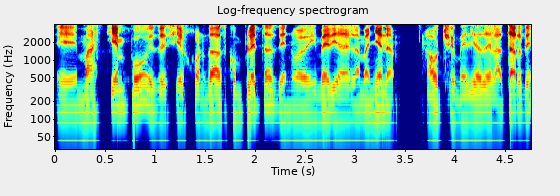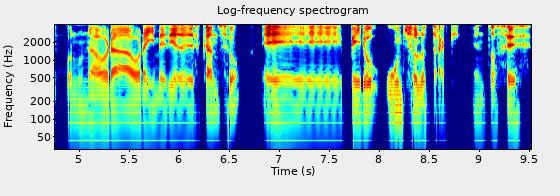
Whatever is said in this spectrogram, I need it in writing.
eh, más tiempo, es decir, jornadas completas de nueve y media de la mañana a ocho y media de la tarde, con una hora, hora y media de descanso, eh, pero un solo track. Entonces,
